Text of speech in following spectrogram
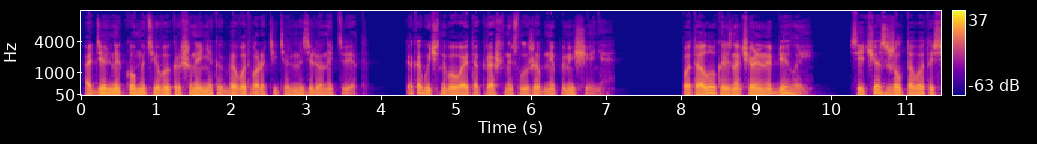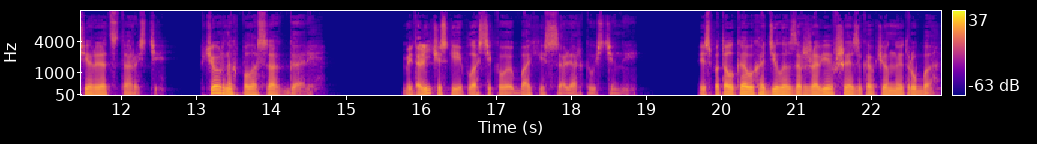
отдельной комнате, выкрашенной некогда в отвратительно зеленый цвет, как обычно бывает окрашены служебные помещения. Потолок изначально белый, сейчас желтовато-серый от старости, в черных полосах гари. Металлические пластиковые баки с соляркой у стены. Из потолка выходила заржавевшая закопченная труба,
